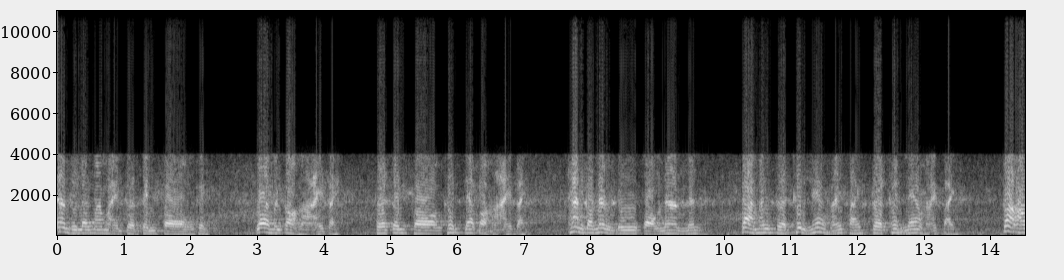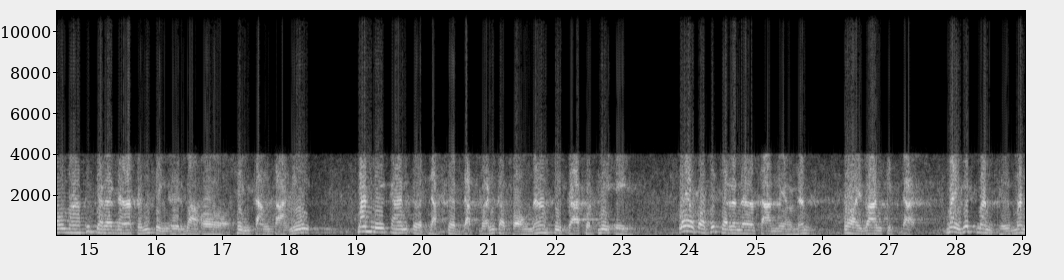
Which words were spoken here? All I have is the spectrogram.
น้ำที่ลงมาใหม่เกิดเป็นฟองขึ้น แล้วมันก็หายไป เกิดเป็นฟองขึ้นแล้วก็หายไป ท่านก็นั่งดูฟองน้ำนั้น ว่ามันเกิดขึ้นแล้วหายไป เกิดขึ้นแล้วหายไป ก็เอามาพิจารณาถึงสิ่งอื่นว่าอ๋อสิ่งต่างๆนี้ มันมีการเกิดดับเกิดดับเหมือนกับฟองน้ำที่ปรากฏนี่เอง แล้วก็พิจารณาตามแนวนั้น ปล่อยวางจิตได้ ไม่ยึดมั่นถือมั่น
